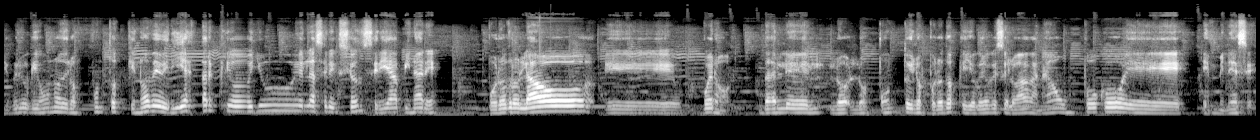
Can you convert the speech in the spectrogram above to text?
Yo creo que uno de los puntos que no debería estar, creo yo, en la selección sería Pinares. Por otro lado, eh, bueno, darle los puntos y los porotos que yo creo que se lo ha ganado un poco eh, es Menezes.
